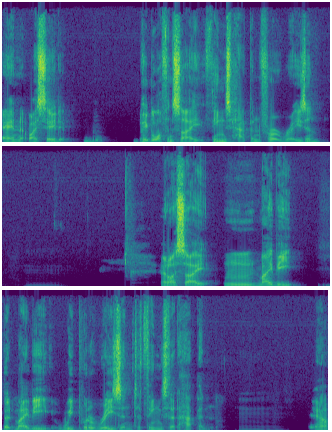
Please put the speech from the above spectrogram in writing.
and I said people often say things happen for a reason, and I say mm, maybe, but maybe we put a reason to things that happen. Yeah.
